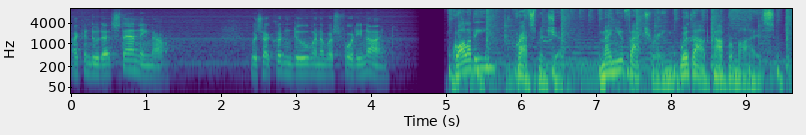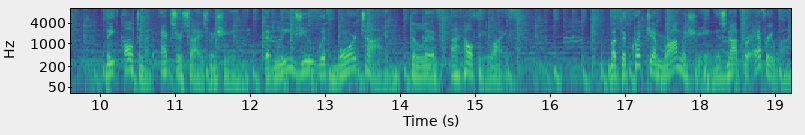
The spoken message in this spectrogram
I can do that standing now, which I couldn't do when I was 49. Quality, craftsmanship, manufacturing without compromise. The ultimate exercise machine that leaves you with more time to live a healthy life. But the QuickGym ROM machine is not for everyone.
